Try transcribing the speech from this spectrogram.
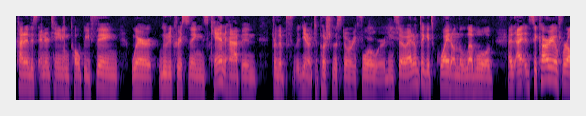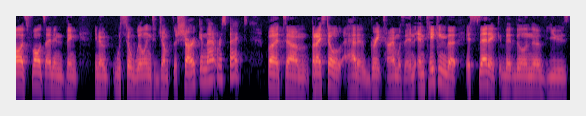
kind of this entertaining, pulpy thing where ludicrous things can happen for the you know to push the story forward. And so I don't think it's quite on the level of I, I, Sicario for all its faults. I didn't think you know was so willing to jump the shark in that respect. But um, but I still had a great time with it, and, and taking the aesthetic that Villeneuve used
